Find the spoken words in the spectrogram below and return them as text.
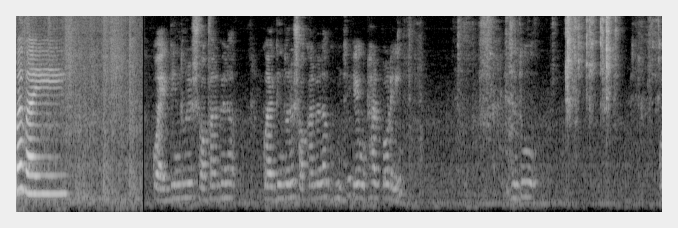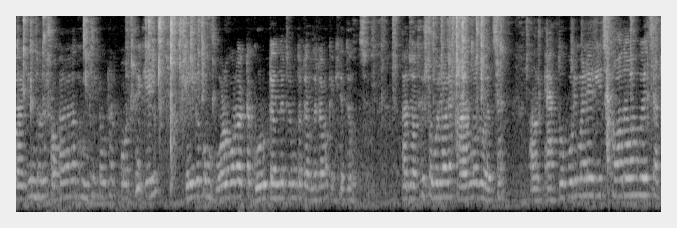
বাই বাই কয়েকদিন ধরে সকালবেলা কয়েকদিন ধরে সকালবেলা ঘুম থেকে ওঠার পরেই যেহেতু কয়েকদিন ধরে সকালবেলা ঘুম থেকে ওঠার পর থেকেই এইরকম বড় বড় একটা গরু ট্যাবলেটের মতো ট্যাবলেট আমাকে খেতে হচ্ছে। তার যথেষ্ট পরিমাণে কারণও রয়েছে। কারণ এত পরিমাণে রিচ খাওয়া দাওয়া হয়েছে, এত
